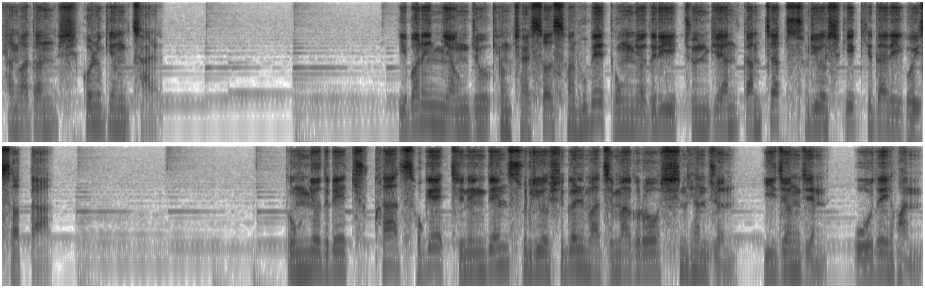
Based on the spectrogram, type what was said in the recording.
향하던 시골경찰. 이번엔 영주경찰서 선후배 동료들이 준비한 깜짝 수료식이 기다리고 있었다. 동료들의 축하 속에 진행된 수료식을 마지막으로 신현준, 이정진, 오대환,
